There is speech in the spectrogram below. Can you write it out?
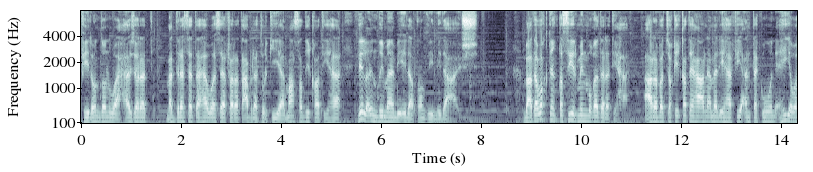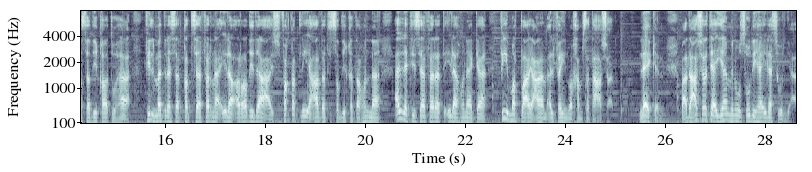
في لندن وهاجرت مدرستها وسافرت عبر تركيا مع صديقاتها للانضمام إلى تنظيم داعش. بعد وقت قصير من مغادرتها أعربت شقيقتها عن أملها في أن تكون هي وصديقاتها. في المدرسة قد سافرن إلى أراضي داعش فقط لإعادة صديقتهن التي سافرت إلى هناك في مطلع عام 2015 لكن بعد عشرة أيام من وصولها إلى سوريا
